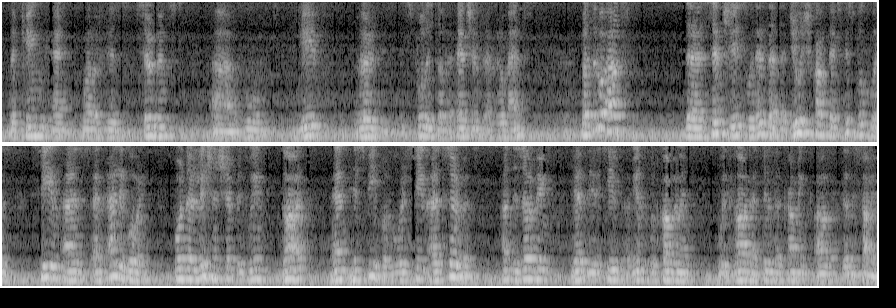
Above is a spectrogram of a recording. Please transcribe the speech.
the king and one of his servants uh, who gave her his, his fullest of attention and romance. But throughout the centuries, within the, the Jewish context, this book was seen as an allegory for the relationship between God and his people, who were seen as servants, undeserving, yet they received a beautiful covenant with God until the coming of the Messiah.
